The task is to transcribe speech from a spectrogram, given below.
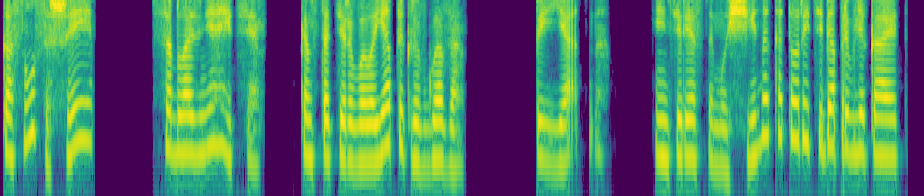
Коснулся шеи, «Соблазняете», — констатировала я, прикрыв глаза. «Приятно». Интересный мужчина, который тебя привлекает,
